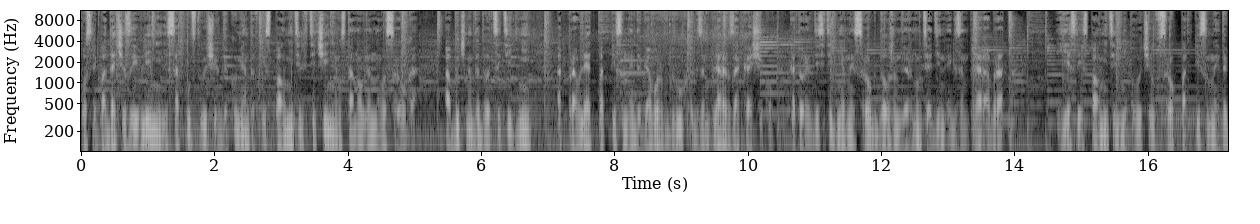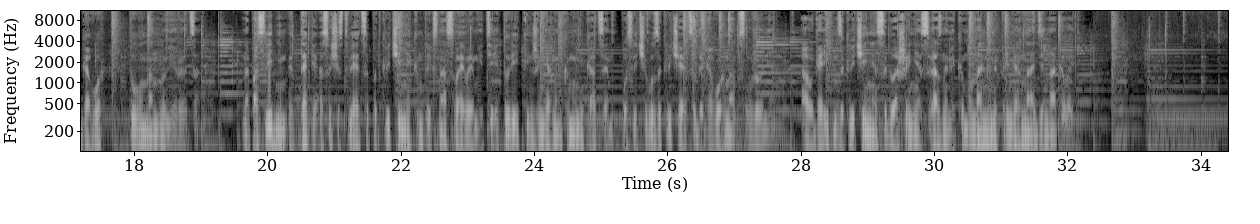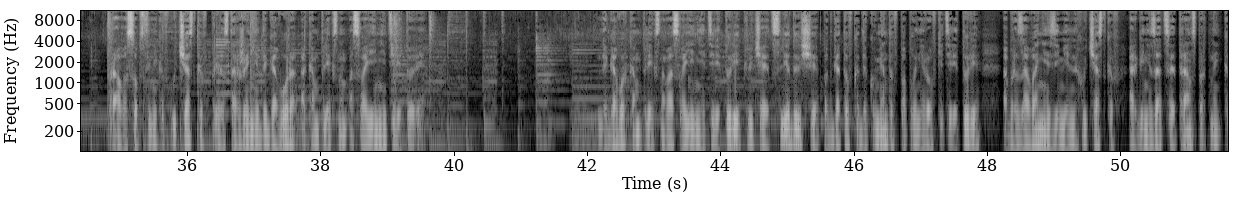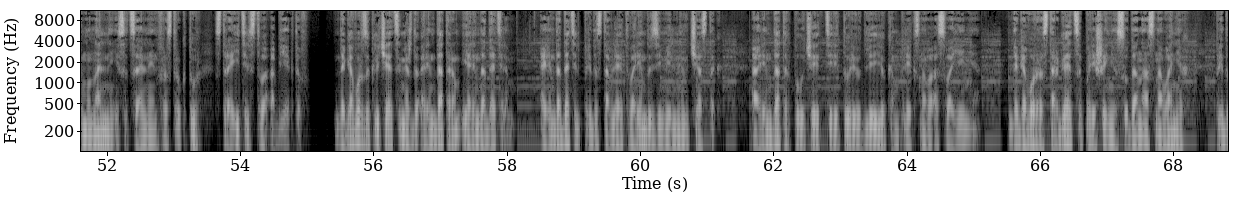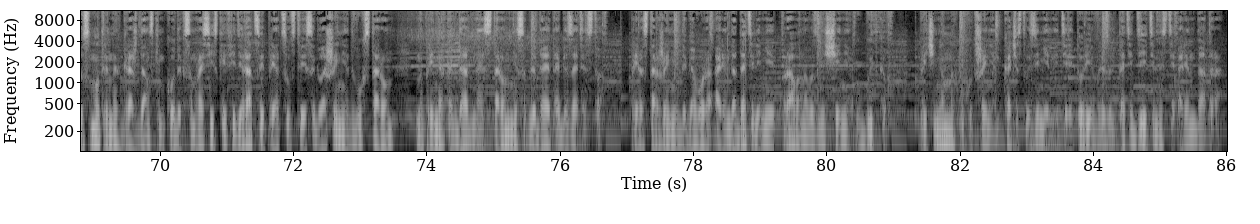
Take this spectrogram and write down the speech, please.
После подачи заявления и сопутствующих документов исполнитель в течение установленного срока, обычно до 20 дней, отправляет подписанный договор в двух экземплярах заказчику, который в 10-дневный срок должен вернуть один экземпляр обратно. Если исполнитель не получил в срок подписанный договор, то он аннулируется. На последнем этапе осуществляется подключение комплексно осваиваемой территории к инженерным коммуникациям, после чего заключается договор на обслуживание. Алгоритм заключения соглашения с разными коммунальными примерно одинаковый право собственников участков при расторжении договора о комплексном освоении территории. Договор комплексного освоения территории включает следующее – подготовка документов по планировке территории, образование земельных участков, организация транспортной, коммунальной и социальной инфраструктур, строительство объектов. Договор заключается между арендатором и арендодателем. Арендодатель предоставляет в аренду земельный участок, а арендатор получает территорию для ее комплексного освоения. Договор расторгается по решению суда на основаниях, предусмотренных Гражданским кодексом Российской Федерации при отсутствии соглашения двух сторон, например, когда одна из сторон не соблюдает обязательства. При расторжении договора арендодатель имеет право на возмещение убытков, причиненных ухудшением качества земельной территории в результате деятельности арендатора.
